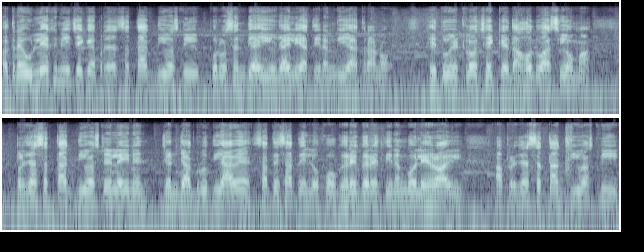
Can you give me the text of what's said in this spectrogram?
અત્રે ઉલ્લેખનીય છે કે પ્રજાસત્તાક દિવસની પૂર્વ સંધ્યાએ યોજાયેલી આ તિરંગી યાત્રાનો હેતુ એટલો છે કે દાહોદવાસીઓમાં પ્રજાસત્તાક દિવસને લઈને જનજાગૃતિ આવે, સાથે સાથે લોકો ઘરે ઘરે તિરંગો લહેરાવી આ પ્રજાસત્તાક દિવસની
